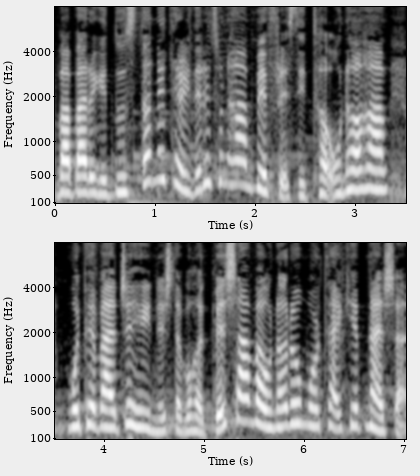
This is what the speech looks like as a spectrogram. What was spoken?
و برای دوستان تریدرتون هم بفرستید تا اونها هم متوجه این اشتباهات بشن و اونا رو مرتکب نشن.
